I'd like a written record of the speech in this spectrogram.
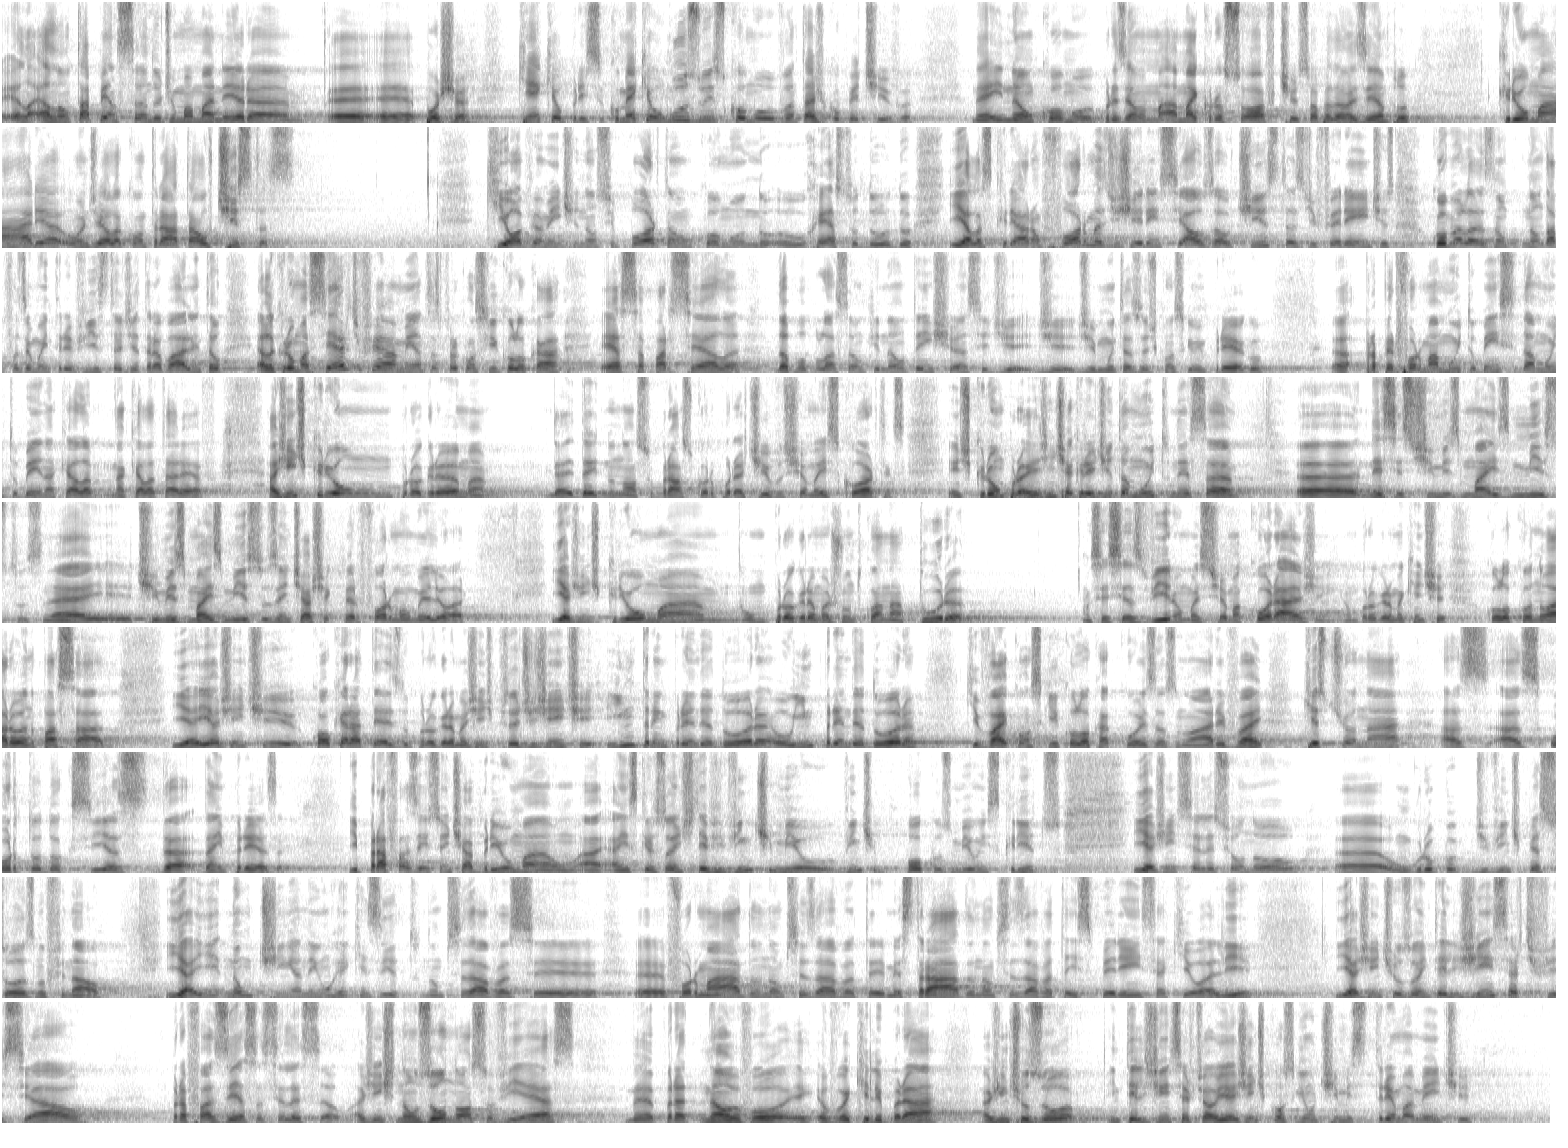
ela, ela não está pensando de uma maneira, é, é, poxa, quem é que eu preciso? Como é que eu uso isso como vantagem competitiva, né? E não como, por exemplo, a Microsoft, só para dar um exemplo, criou uma área onde ela contrata autistas, que obviamente não se portam como no, o resto do, do, E elas criaram formas de gerenciar os autistas diferentes, como elas não, não dá para fazer uma entrevista de trabalho, então ela criou uma série de ferramentas para conseguir colocar essa parcela da população que não tem chance de, de, de muitas vezes conseguir um emprego, uh, para performar muito bem, se dar muito bem naquela, naquela tarefa. A gente criou um programa daí no nosso braço corporativo se chama Cortex, a gente criou um a gente acredita muito nessa, uh, nesses times mais mistos, né? E, times mais mistos a gente acha que performam melhor. E a gente criou uma, um programa junto com a Natura, não sei se vocês viram, mas se chama Coragem, é um programa que a gente colocou no ar o ano passado. E aí a gente, qual que era a tese do programa? A gente precisa de gente intraempreendedora ou empreendedora que vai conseguir colocar coisas no ar e vai questionar as, as ortodoxias da, da empresa. E para fazer isso a gente abriu uma, um, a, a, inscrição, a gente teve 20 mil, 20 e poucos mil inscritos e a gente selecionou uh, um grupo de 20 pessoas no final. E aí não tinha nenhum requisito, não precisava ser é, formado, não precisava ter mestrado, não precisava ter experiência aqui ou ali. E a gente usou inteligência artificial para fazer essa seleção. A gente não usou o nosso viés né, para não, eu vou, eu vou equilibrar. A gente usou inteligência artificial e a gente conseguiu um time extremamente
